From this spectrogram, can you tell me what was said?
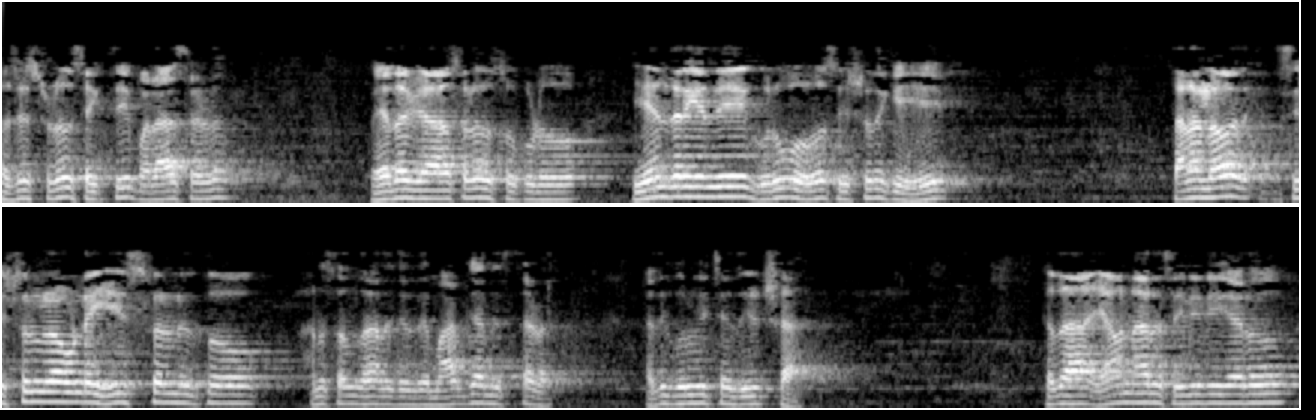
వశిష్ఠుడు శక్తి పరాశరుడు వేదవ్యాసుడు సుకుడు ఏం జరిగింది? గురువు శిష్యునికి తనలో శిష్యుల్లో ఉండే ఈశ్వరునితో అనుసంధానం చెందే మార్గాన్ని ఇస్తాడు. అది గురువు ఇచ్చే దీక్ష. కదా ఏమన్నారు సివివి గారు?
